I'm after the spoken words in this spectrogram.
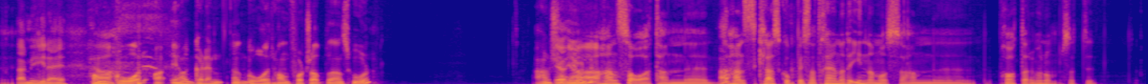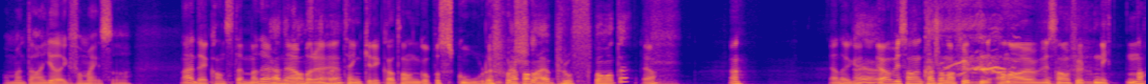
eh, Det er mye greier. Han Ja. går, jeg har glemt, går han fortsatt på den skolen? Han Ja, ja, han sa att han, ja. hans klasskompisar tränade innan oss, så han eh, pratade med dem. Så att, eh, om inte han ljög för mig så... Nei, det kan stemme, det. Ja, det men jeg, kan bare, stemme. jeg tenker ikke at han går på skole Nei, for han er jo proff, på en måte. Ja, det er gøy. Ja, ja. Ja, hvis han, kanskje han har fylt, han har, hvis han har fylt 19, da,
